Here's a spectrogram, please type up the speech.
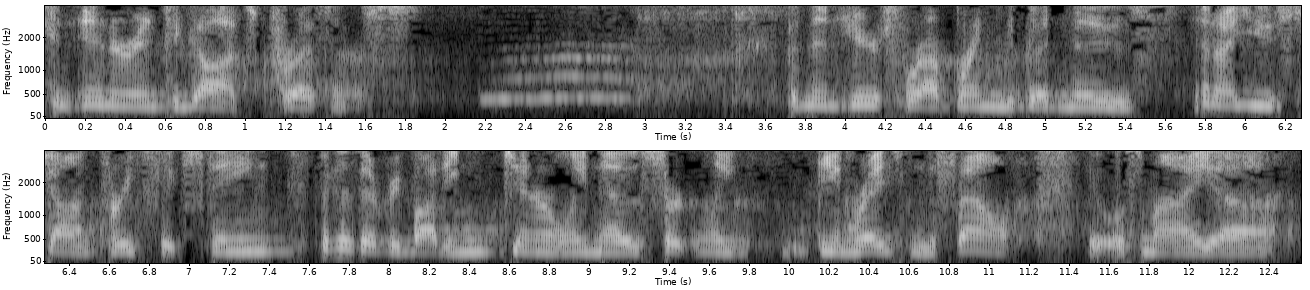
can enter into God's presence. But then here's where I bring the good news. And I use John 3.16 because everybody generally knows, certainly being raised in the South, it was my, uh,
